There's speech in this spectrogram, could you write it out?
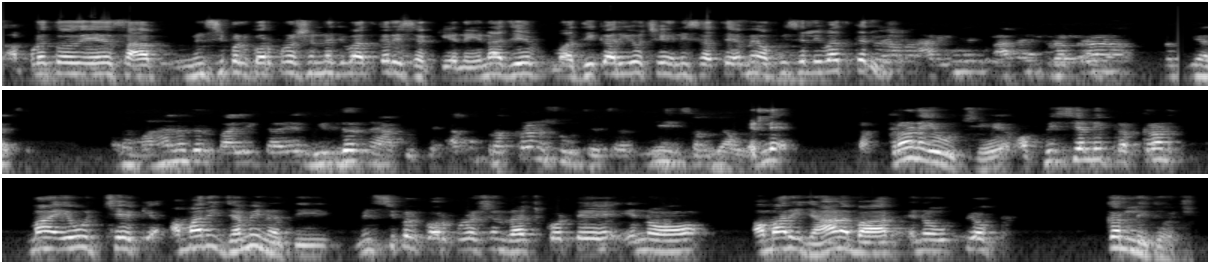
આપણે તો એ મ્યુનિસિપલ કોર્પોરેશનને જ વાત કરી શકીએ અને એના જે અધિકારીઓ છે એની સાથે અમે ઓફિશિયલી વાત કરી અને મહાનગરપાલિકાએ બિલ્ડરને આપ્યું છે. આખું પ્રકરણ શું છે સર એ સમજાવો. એટલે પ્રકરણ એવું છે ઓફિશિયલી પ્રકરણમાં એવું જ છે કે અમારી જમીન હતી મ્યુનિસિપલ કોર્પોરેશન રાજકોટે એનો અમારી જાણ બહાર એનો ઉપયોગ કરી લીધો છે.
